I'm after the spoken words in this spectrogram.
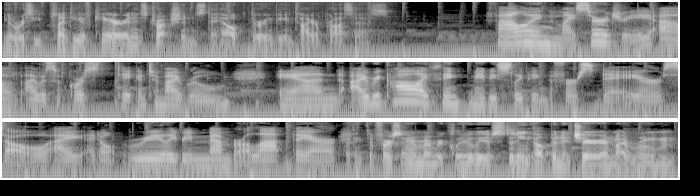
You'll receive plenty of care and instructions to help during the entire process. Following my surgery, uh, I was, of course, taken to my room, and I recall, I think, maybe sleeping the first day or so. I, I don't really remember a lot there. I think the first thing I remember clearly is sitting up in a chair in my room,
